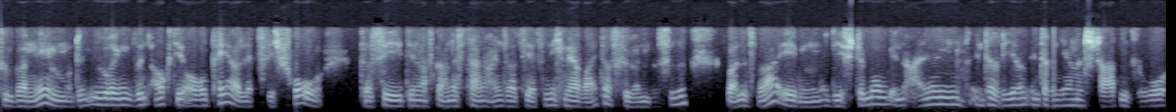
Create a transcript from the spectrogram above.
zu übernehmen. Und im Übrigen sind auch die Europäer letztlich froh, dass sie den Afghanistan-Einsatz jetzt nicht mehr weiterführen müssen, weil es war eben die Stimmung in allen intervenierenden Staaten so,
